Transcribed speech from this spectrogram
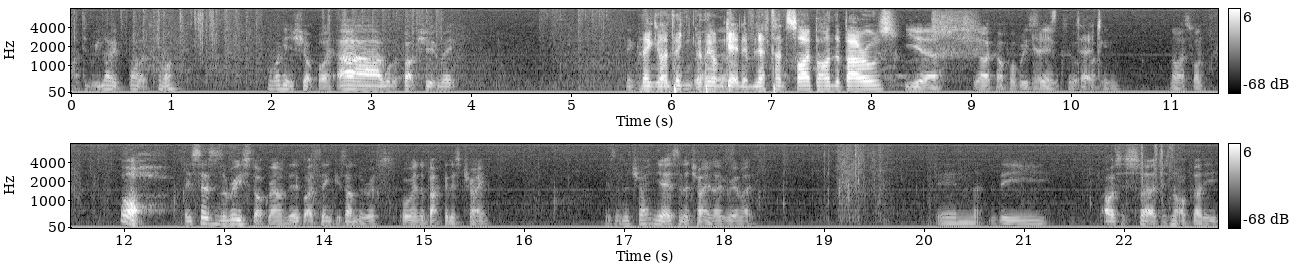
Oh, I didn't reload. Bollocks, come on. What am I getting shot by? Ah, what the fuck shooting me? I think I think I think I'm getting him left hand side behind the barrels. Yeah, yeah, I can't probably Yeah, see him because I've got dead. fucking nice one. Oh, it says there's a restock round here, but I think it's under us or in the back of this train. Is it in the train? Yeah, it's in the train over here, mate. In the oh, it's a surge. It's not a bloody.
